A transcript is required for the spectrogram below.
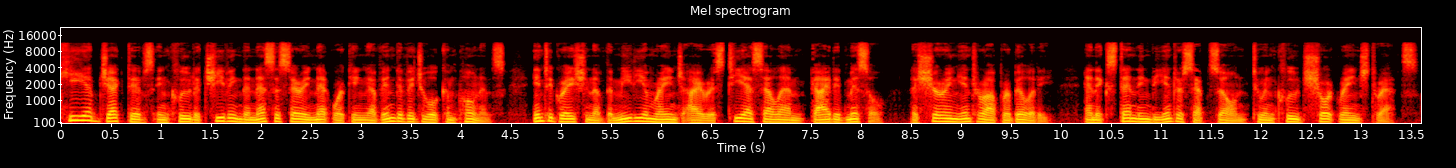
Key objectives include achieving the necessary networking of individual components, integration of the medium-range IRIS-T SLM guided missile, assuring interoperability, and extending the intercept zone to include short-range threats.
